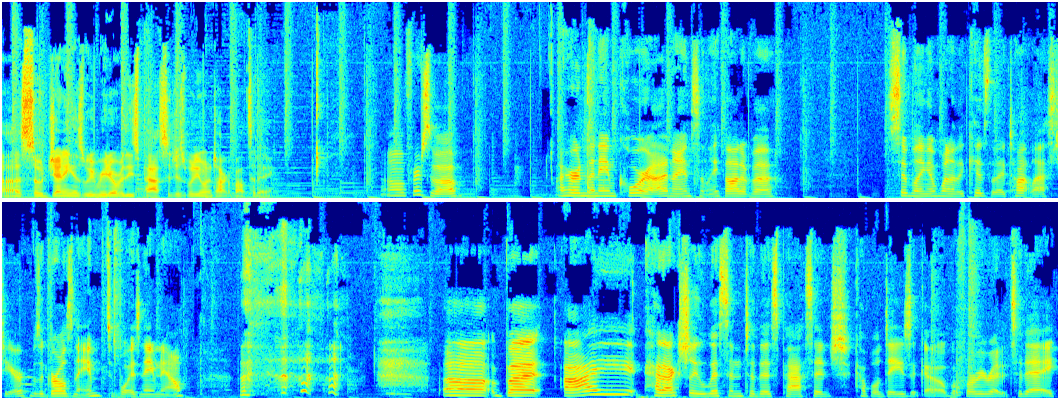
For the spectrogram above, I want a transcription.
Uh, so, Jenny, as we read over these passages, what do you want to talk about today? Oh, first of all, I heard the name Korah and I instantly thought of a sibling of one of the kids that I taught last year. It was a girl's name. It's a boy's name now. uh, but I had actually listened to this passage a couple days ago before we read it today.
